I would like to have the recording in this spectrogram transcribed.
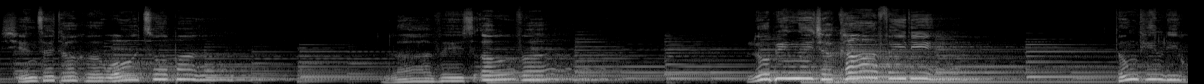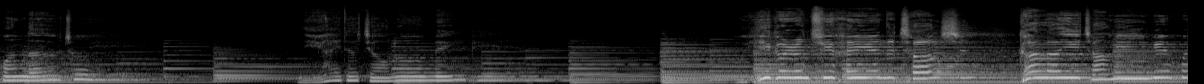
现在他和我作伴，Love is over。路边那家咖啡店，冬天里换了桌椅，你爱的角落没变。我一个人去很远的城市，看了一场音乐会，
